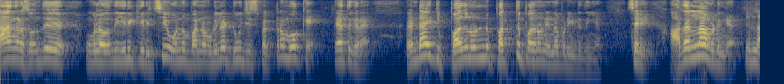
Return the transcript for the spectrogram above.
காங்கிரஸ் வந்து உங்களை வந்து இருக்கிருச்சு ஒன்றும் பண்ண முடியல டூ ஜி ஸ்பெக்ட்ரம் ஓகே ஏத்துக்கிறேன். ரெண்டாயிரத்தி பதினொன்னு பத்து பதினொன்று என்ன பண்ணிட்டு இருந்தீங்க? சரி அதெல்லாம் விடுங்க. இல்ல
